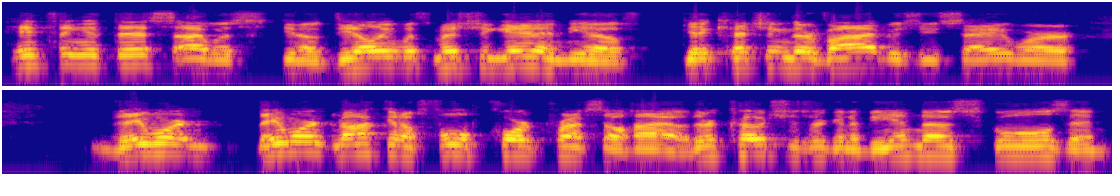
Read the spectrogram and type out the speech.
hinting at this. I was you know dealing with Michigan and you know get catching their vibe, as you say, where they weren't they weren't not going to full court press Ohio. Their coaches are going to be in those schools, and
